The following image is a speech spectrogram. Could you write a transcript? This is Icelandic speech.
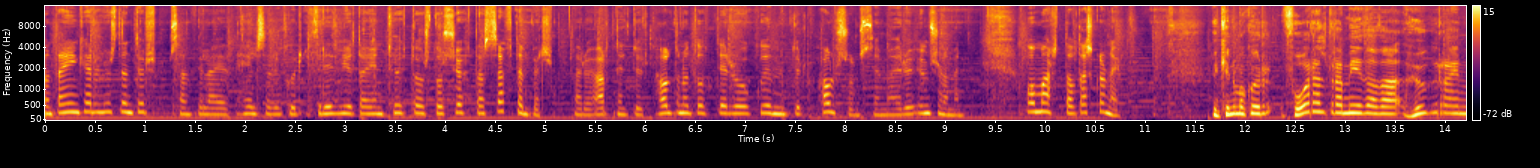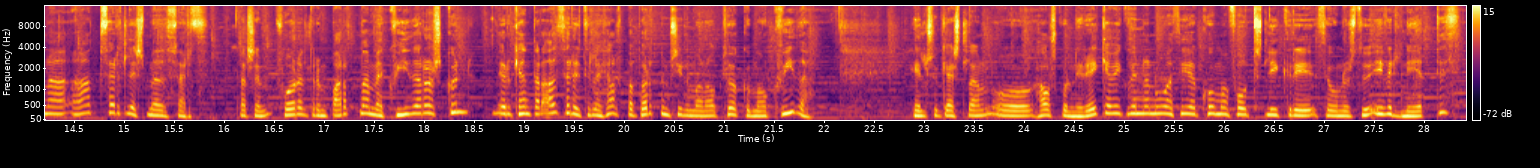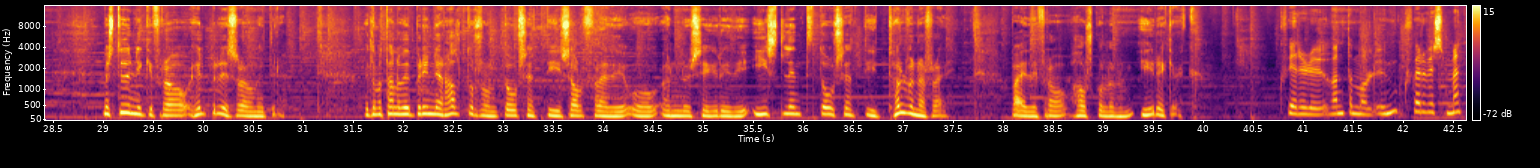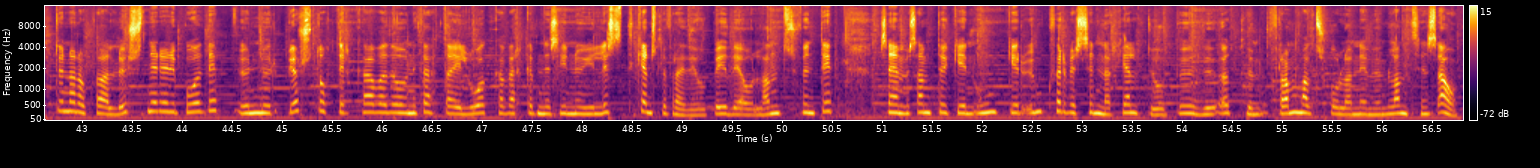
Góðan daginn kæru hlustendur, samfélagið heilsar ykkur þriðju daginn 27. september. Það eru Arnildur Háldanadóttir og Guðmundur Pálsson sem eru umsunamenn og margt á dasgráni. Við kynum okkur foreldramiðaða hugræna atferðlismeðferð. Þar sem foreldrum barna með kvíðaröskun eru kendar aðferði til að hjálpa börnum sínum að ná tökum á kvíða. Heilsugjæslan og Háskólinni Reykjavík vinna nú að því að koma fót slíkri þjónustu yfir netið með stuðningi frá helbriðisráðunituru. Við ætlum að tala við Brynjar Haldursson, dósent í sálfræði og önnu Sigriði Íslind, dósent í tölvunarfræði, bæði frá háskólanum í Reykjavík. Hver eru vandamál umhverfis mentunar og hvaða lausnir er í bóði? Unnur Björnsdóttir kafaði ofin í þetta í lokaverkefni sínu í listkennslufræði og byggði á landsfundi sem samtökin ungir umhverfis sinnar heldu og buðu öllum framhaldsskólanemum landsins á.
